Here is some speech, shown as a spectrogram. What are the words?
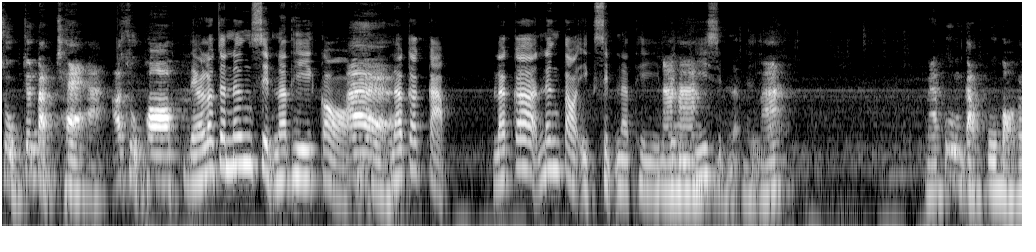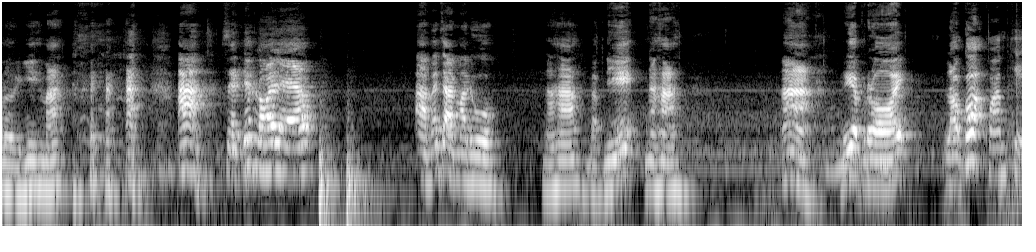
สุกจนแบบแฉะอะเอาสุกพอ เดี๋ยวเราจะนึ่ง10นาทีก่อนเออแล้วก็กลับแล้วก็นึ่งต่ออีก10นาทีเป็นนะฮะ20นาทีเห็นไหมแม่พุ่มกับกูบอกเลยอย่างงี้เห็นไหมอะเสร็จเรียบร้อยแล้ว อะแม่จันมาดู นะฮะแบบนี้นะฮะอะเรียบร้อย เราก็ ความเก๋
